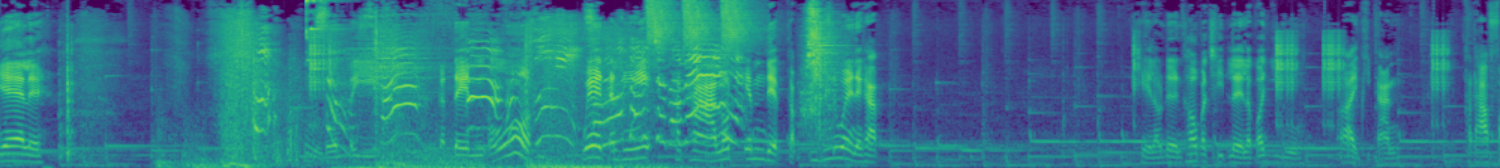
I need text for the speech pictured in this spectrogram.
แย่เลยโดนตีกระเด็น โอ้ เวทอันนี้คาถาลดเอ็มเด็บกับอินด้วยนะครับ โอเค เราเดินเข้าประชิดเลยแล้วก็ยิงไอ้ยผิดอันคาถาไฟ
